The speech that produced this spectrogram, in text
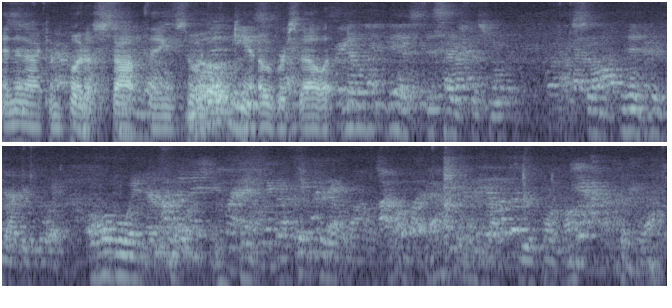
And then I can put a stop thing so it can't oversell it. This, this is how you're supposed to be. So, and then here's where I go away, all the way there. forward. Damn, I couldn't figure out why I was wrong. Back three or four months, I couldn't walk.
